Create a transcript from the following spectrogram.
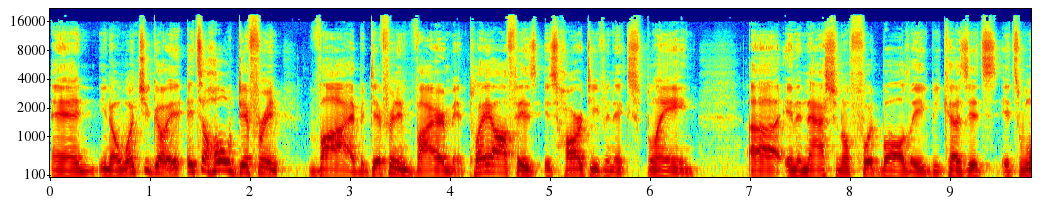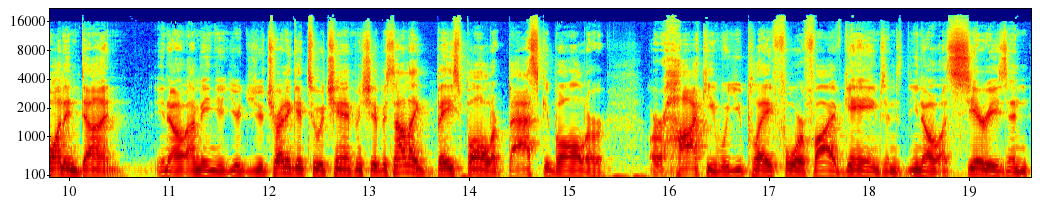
and you know, once you go, it, it's a whole different vibe, a different environment. Playoff is is hard to even explain uh, in the National Football League because it's it's one and done. You know, I mean, you- you're you're trying to get to a championship. It's not like baseball or basketball or or hockey where you play four or five games and you know a series and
